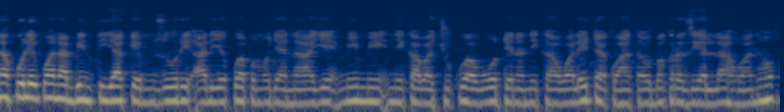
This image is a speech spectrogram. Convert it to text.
na kulikuwa na binti yake mzuri aliyekuwa pamoja naye. Mimi nikawachukua wote na nikawaleta kwa hata abubakar raziallahu anhu.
